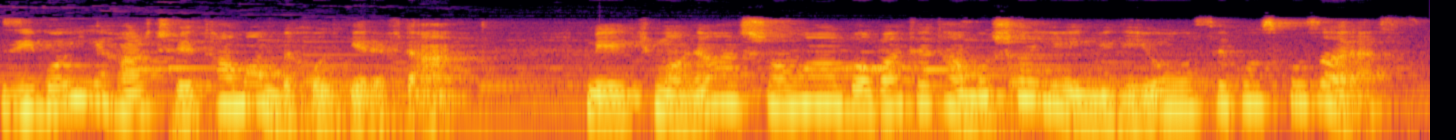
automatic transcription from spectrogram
زیبایی هرچه تمام به خود گرفتهاند. ملک مانا از شما بابت تماشای این ویدیو سپاسگزار است.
